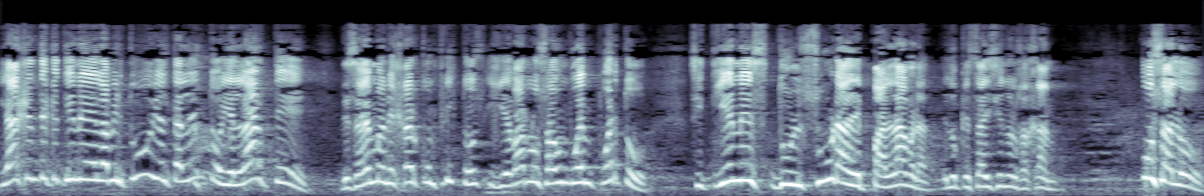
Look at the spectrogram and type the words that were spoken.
Y hay gente que tiene la virtud y el talento y el arte de saber manejar conflictos y llevarlos a un buen puerto. Si tienes dulzura de palabra, es lo que está diciendo el jajam, úsalo.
